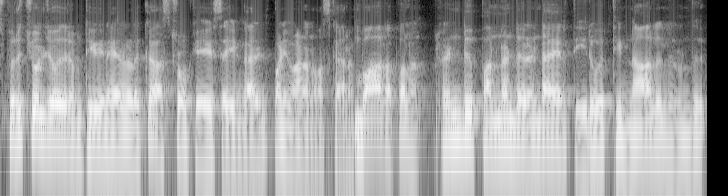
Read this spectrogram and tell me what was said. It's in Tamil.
ஸ்பிரிச்சுவல் ஜோதிடம் டிவி நேயர்களுக்கு அஸ்ட்ரோ கே எஸ் ஐயங்காரின் பணிவான நமஸ்காரம். வார பலன். ரெண்டு பன்னெண்டு ரெண்டாயிரத்தி இருபத்தி நாலுலேருந்து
